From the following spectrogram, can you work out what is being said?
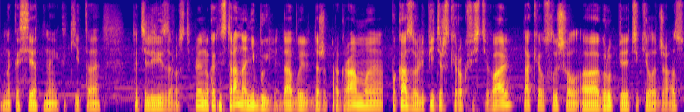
на кассетный какие-то по телевизору выступления. Но, как ни странно, они были, да, были даже программы. Показывали питерский рок-фестиваль. Так я услышал о группе Tequila Jazz.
